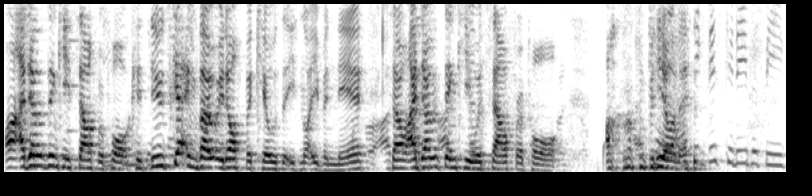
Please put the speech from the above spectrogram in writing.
I I don't think he'd self-report because dude's getting voted off for kills that he's not even near. So I don't think he would self-report. I'll Okay, be honest. I think this could either be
